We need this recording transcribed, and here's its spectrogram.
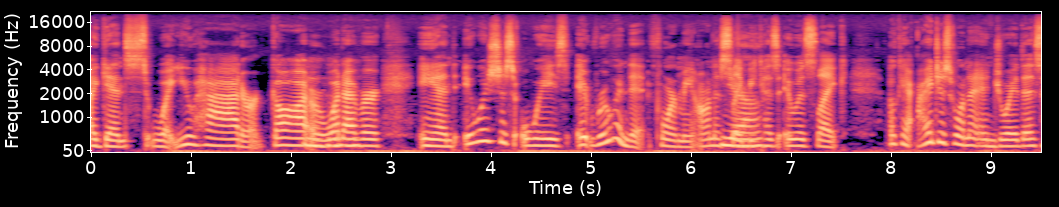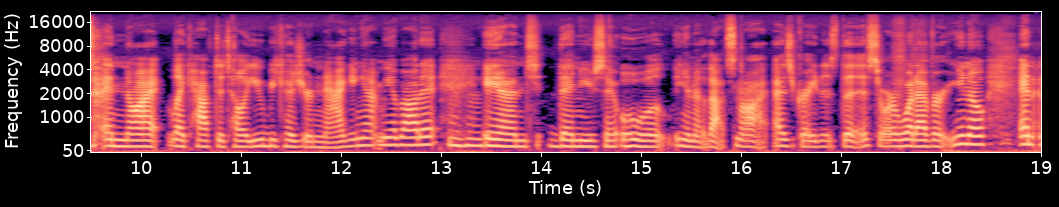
against what you had or got or Mhm. whatever. And it was just always, it ruined it for me, honestly, Yeah. because it was like, okay, I just want to enjoy this and not like have to tell you because you're nagging at me about it. Mhm. And then you say, oh, well, you know, that's not as great as this or whatever, you know? And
